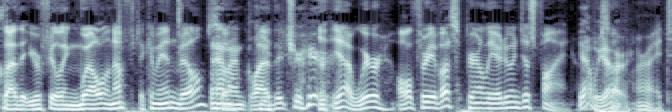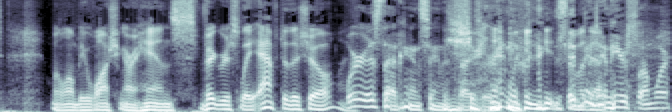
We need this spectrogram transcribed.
glad that you're feeling well enough to come in, Bill. So, and I'm glad that you're here. Yeah, we're all three of us apparently are doing just fine. Yeah, we so, are. All right. We'll all be washing our hands vigorously after the show. Where is that hand sanitizer? we need some of that in here somewhere.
